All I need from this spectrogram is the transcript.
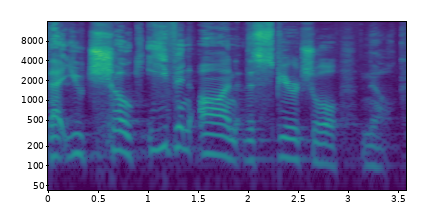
that you choke even on the spiritual milk.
